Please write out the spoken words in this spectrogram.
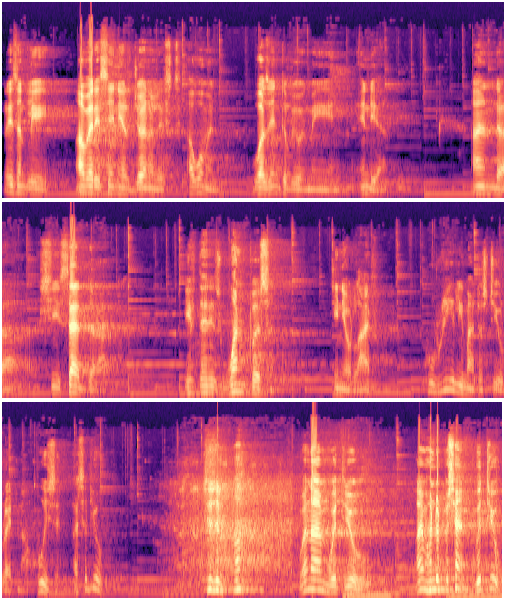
Recently, a very senior journalist, a woman, was interviewing me in India and uh, she said, uh, if there is one person in your life who really matters to you right now, who is it? I said, you. She said, huh? When I'm with you, I'm hundred percent with you.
